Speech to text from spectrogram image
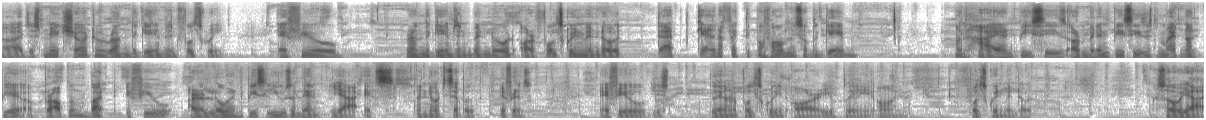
uh, just make sure to run the games in full screen. If you run the games in windowed or full screen window that can affect the performance of the game. On high-end PCs or mid-end PCs it might not be a problem but if you are a low-end PC user then yeah it's a noticeable difference. If you just play on a full screen or you play on full screen window so yeah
